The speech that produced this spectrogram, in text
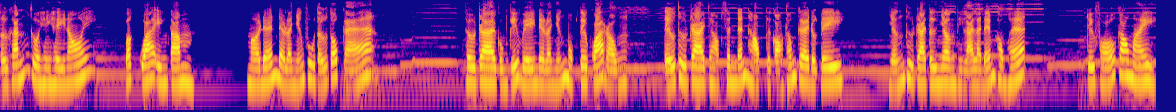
Từ Khánh cười hì hì nói. Bất quá yên tâm. Mời đến đều là những phu tử tốt cả. Thư trai cùng kỹ viện đều là những mục tiêu quá rộng. Tiểu thư trai cho học sinh đến học thì còn thống kê được đi. Những thư trai tư nhân thì lại là đếm không hết. Triệu phổ cao mày.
